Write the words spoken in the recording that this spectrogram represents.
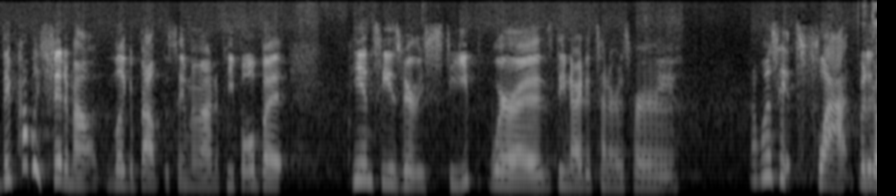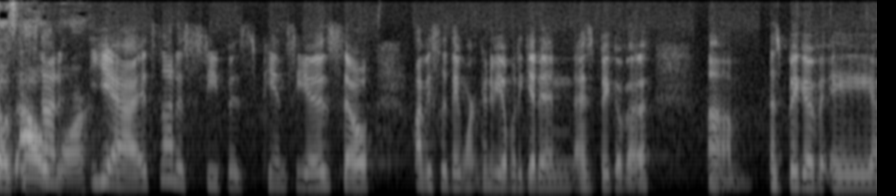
They probably fit about like about the same amount of people, but PNC is very steep, whereas the United Center is very I don't want to say it's flat, but it it's, goes it's out not, more. Yeah, it's not as steep as PNC is. So obviously they weren't going to be able to get in as big of a um, as big of a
